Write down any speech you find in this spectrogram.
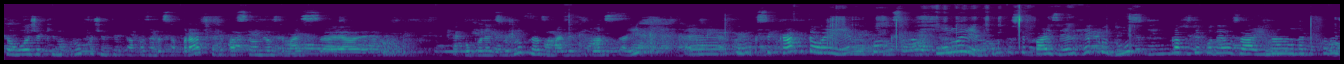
Então, hoje aqui no grupo, a gente está fazendo essa prática, repassando aos demais é, é, componentes do grupo, né, os demais agricultores aí, é, como que se capta o EM, como que se calcula o EM, como que você faz ele, reproduz, para você poder usar aí na, na agricultura.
